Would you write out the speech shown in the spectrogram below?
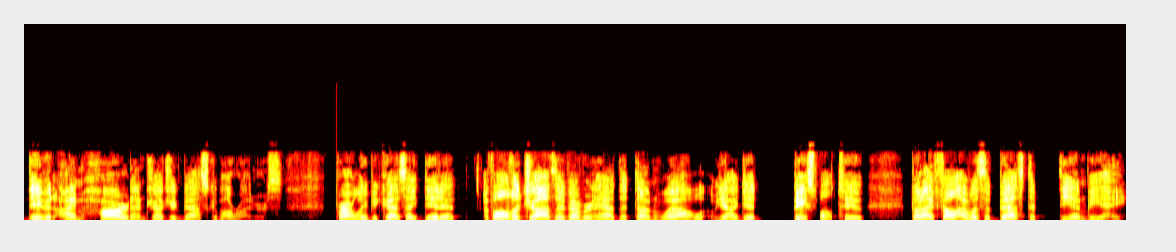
David, I'm hard on judging basketball writers, partly because I did it. Of all the jobs I've ever had that done well, yeah, I did baseball too, but I felt I was the best at the NBA.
